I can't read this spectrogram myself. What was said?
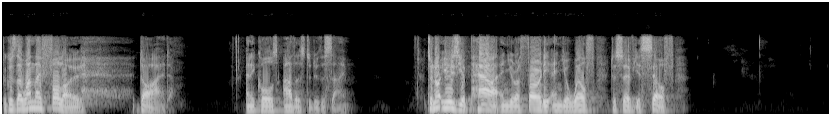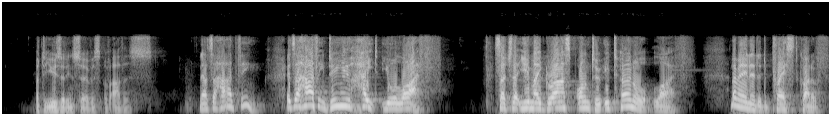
Because the one they follow died, and he calls others to do the same. To not use your power and your authority and your wealth to serve yourself, but to use it in service of others. Now, it's a hard thing. It's a hard thing. Do you hate your life such that you may grasp onto eternal life? I don't mean in a depressed kind of,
